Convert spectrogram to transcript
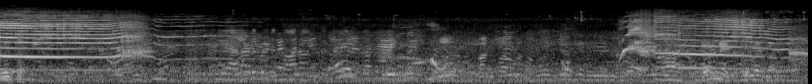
ఓకే పెట్టిన పెట్టాక నేను తీసుకుంటాను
